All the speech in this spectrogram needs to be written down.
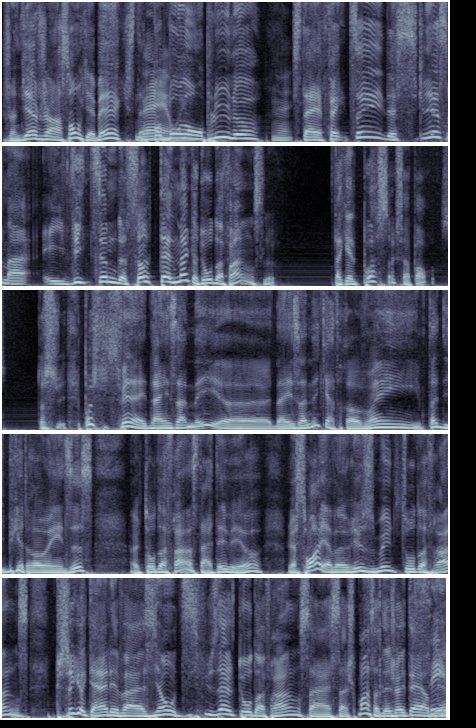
Geneviève Janson au Québec, c'était Ben pas beau oui. non plus, là. C'était fait. Tu sais, le cyclisme a- est victime de ça tellement que le Tour de France, là. C'est à quel poste, ça, que ça passe? Pas si tu te souviens, dans les années, euh, dans les années 80, peut-être début 90, euh, le Tour de France, c'était à TVA. Le soir, il y avait un résumé du Tour de France. Puis je sais que le canal Évasion diffusait le Tour de France. Ça, ça- je pense ça a déjà été RDS C'est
